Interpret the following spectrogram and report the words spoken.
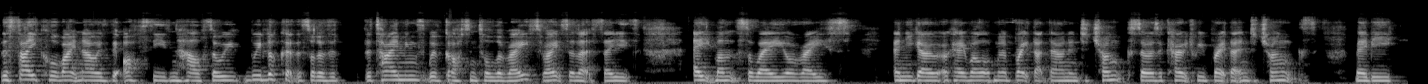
the cycle right now is the off season health. So we, we look at the sort of the, the timings we've got until the race, right? So let's say it's eight months away your race and you go, okay, well, I'm going to break that down into chunks. So as a coach, we break that into chunks, maybe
